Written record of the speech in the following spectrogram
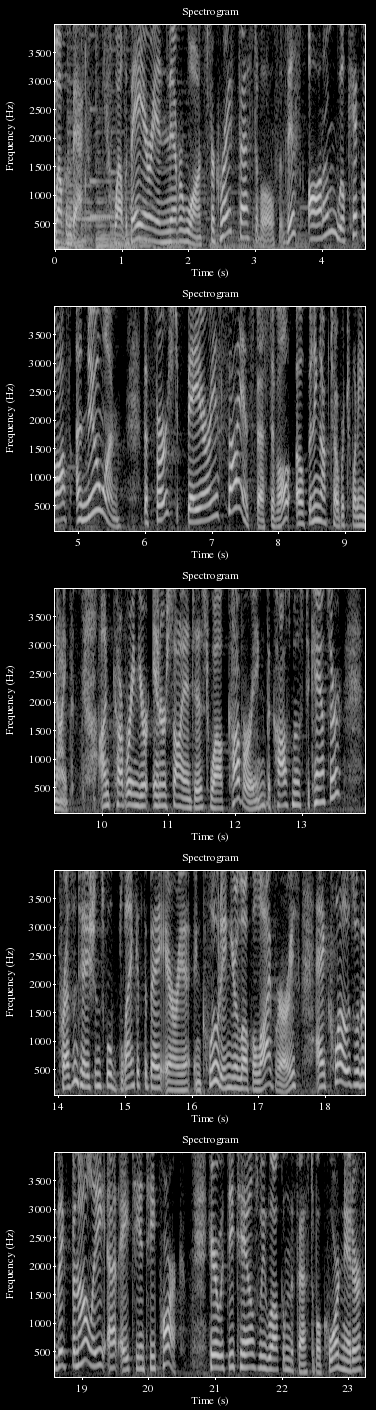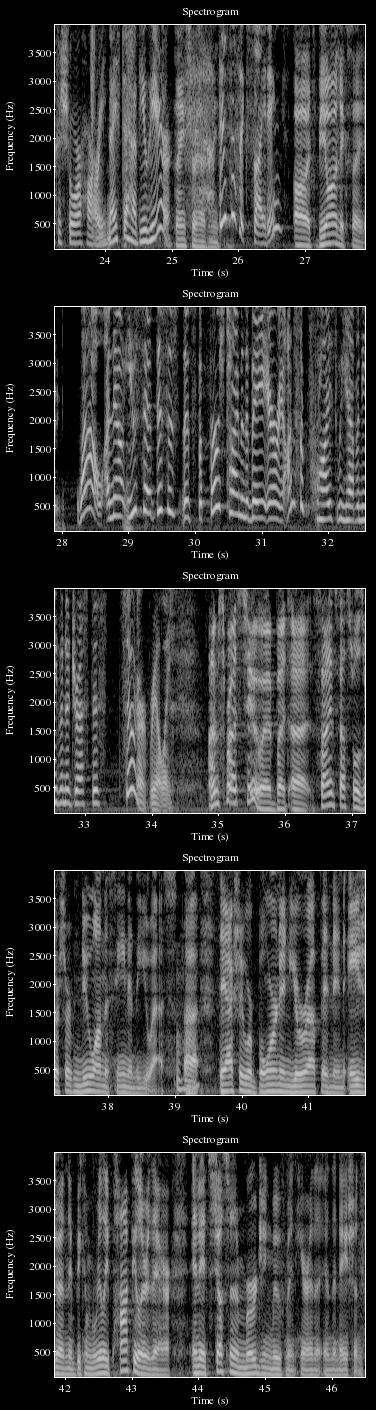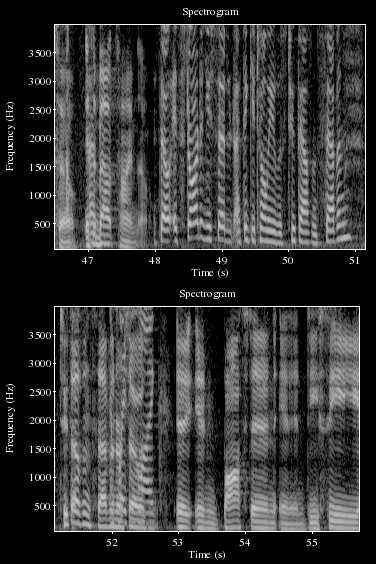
Welcome back. While the Bay Area never wants for great festivals, this autumn will kick off a new one. The first Bay Area Science Festival opening October 29th. Uncovering your inner scientist while covering the cosmos to cancer, presentations will blanket the Bay Area, including your local libraries, and close with a big finale at AT&T Park. Here with details, we welcome the festival coordinator, Kishore Hari. Nice to have you here. Thanks for having me. This is exciting. Oh, it's beyond exciting. Wow. And now you said this is that's the first time in the Bay Area. I'm surprised we haven't even addressed this sooner, really. I'm surprised too, uh, but uh, science festivals are sort of new on the scene in the U.S. Mm -hmm. uh, they actually were born in Europe and in Asia, and they've become really popular there. And it's just an emerging movement here in the in the nation. So oh, it's about time, though. So it started. You said I think you told me it was 2007. 2007 in or so. Like? In Boston, and in D.C.,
